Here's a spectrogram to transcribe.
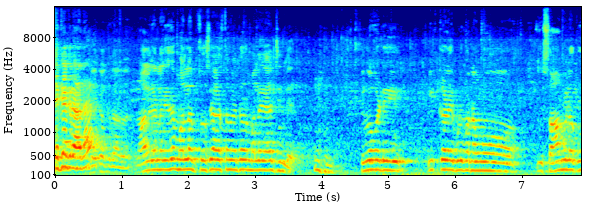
లెక్కకు రాదా? లెక్కకు రాదు. నాలుగు గంటలకు మళ్ళీ సూర్యాస్తమయం తర్వాత మళ్ళీ వేయాల్సిందే ఇంకొకటి ఇక్కడ ఇప్పుడు మనము ఈ స్వాములకు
